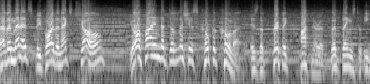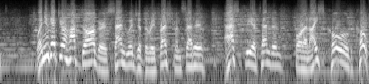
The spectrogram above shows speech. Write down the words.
Seven minutes before the next show, you'll find that delicious Coca Cola is the perfect partner of good things to eat. When you get your hot dog or sandwich at the refreshment center, ask the attendant for an ice cold Coke.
